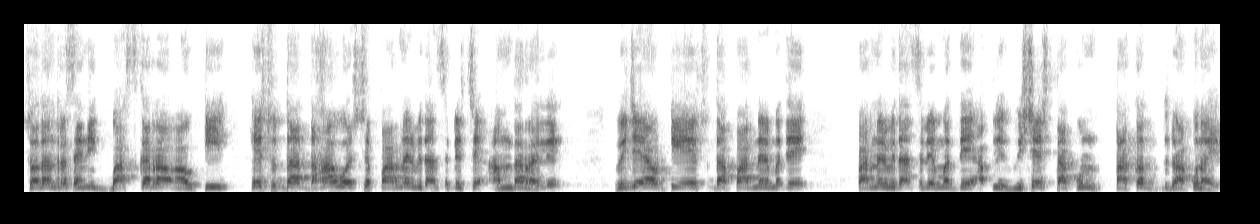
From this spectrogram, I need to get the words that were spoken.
स्वतंत्र सैनिक भास्करराव आवटी हे सुद्धा दहा वर्ष पारनेर विधानसभेचे आमदार राहिले. विजय आवटी हे सुद्धा पारनेरमध्ये पारनेर विधानसभेमध्ये आपली विशेष टाकून ताकद राखून आहेत.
